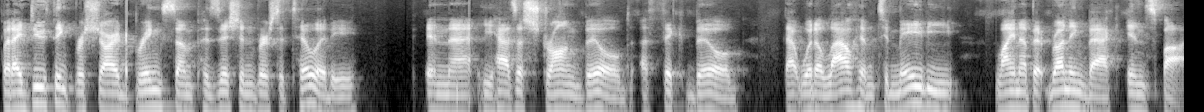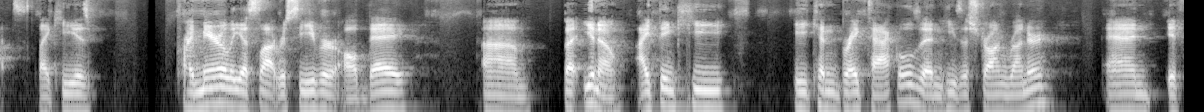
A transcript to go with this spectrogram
but I do think Brashard brings some position versatility in that he has a strong build, a thick build, that would allow him to maybe line up at running back in spots. Like he is primarily a slot receiver all day. Um, but you know, I think he he can break tackles and he's a strong runner. And if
